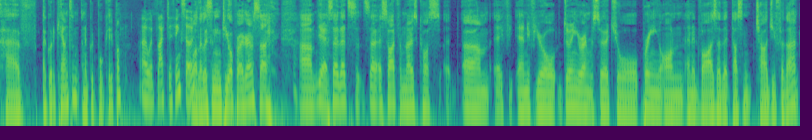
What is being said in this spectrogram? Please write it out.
have a good accountant and a good bookkeeper. I would like to think so while they're listening to your program. So, um, yeah, so that's so aside from those costs, uh, um, if and if you're doing your own research or bringing on an advisor that doesn't charge you for that,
